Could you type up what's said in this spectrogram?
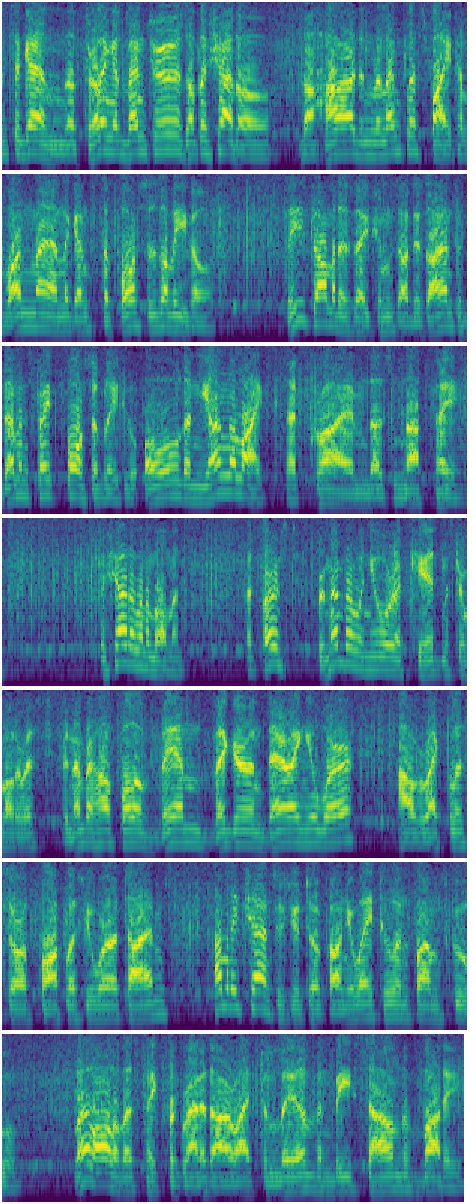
Once again, the thrilling adventures of the Shadow, the hard and relentless fight of one man against the forces of evil. These dramatizations are designed to demonstrate forcibly to old and young alike that crime does not pay. The Shadow in a moment. But first, remember when you were a kid, Mr. Motorist? Remember how full of vim, vigor, and daring you were? How reckless or thoughtless you were at times? How many chances you took on your way to and from school? Well, all of us take for granted our right to live and be sound of body.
